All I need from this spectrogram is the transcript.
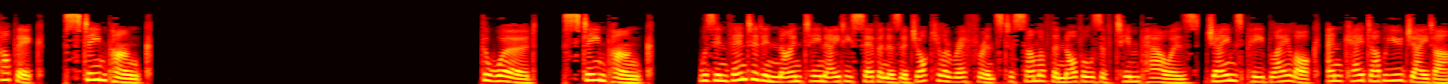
Topic: Steampunk. The word steampunk was invented in 1987 as a jocular reference to some of the novels of Tim Powers, James P. Blaylock, and K. W. Jeter.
